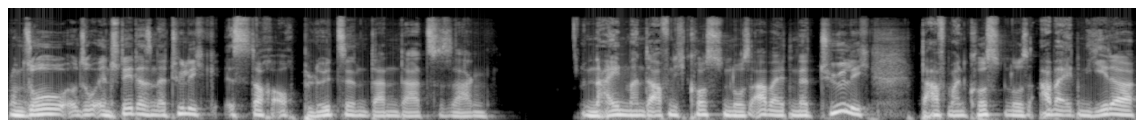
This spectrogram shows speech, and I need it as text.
Und so, so entsteht das. Natürlich ist doch auch Blödsinn, dann da zu sagen, Nein, man darf nicht kostenlos arbeiten. Natürlich darf man kostenlos arbeiten. Jeder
